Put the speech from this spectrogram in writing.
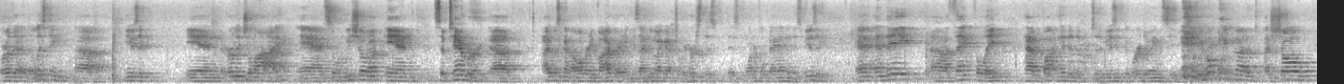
or the, the listing uh, music in early July. And so when we showed up in September, uh, I was kind of already vibrating because I knew I got to rehearse this, this wonderful band and this music. And, and they, uh, thankfully, have bought into the, to the music that we're doing this evening. So we hope we've got a, a show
